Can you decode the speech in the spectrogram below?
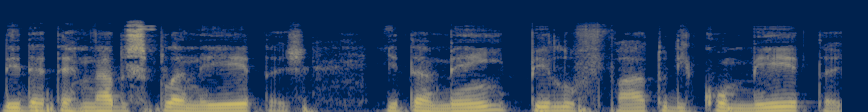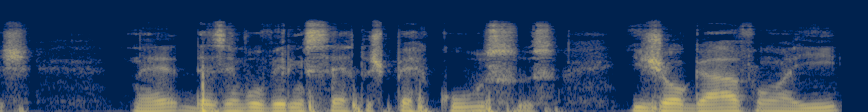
de determinados planetas e também pelo fato de cometas né, desenvolverem certos percursos e jogavam aí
